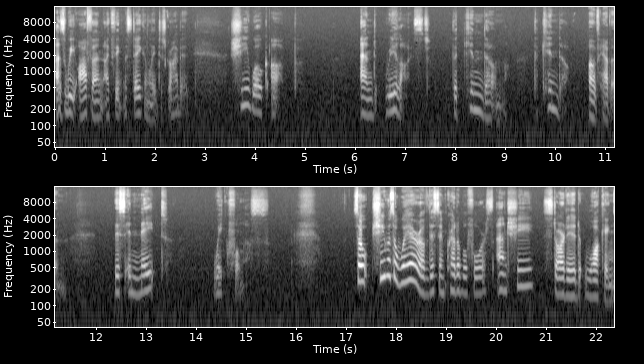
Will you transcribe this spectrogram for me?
as we often, I think, mistakenly describe it. She woke up and realized the kingdom, the kingdom of heaven, this innate wakefulness. So she was aware of this incredible force and she started walking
